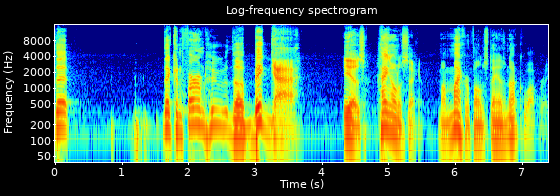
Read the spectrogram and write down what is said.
that that confirmed who the big guy is. Hang on a second. My microphone stands not cooperating.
